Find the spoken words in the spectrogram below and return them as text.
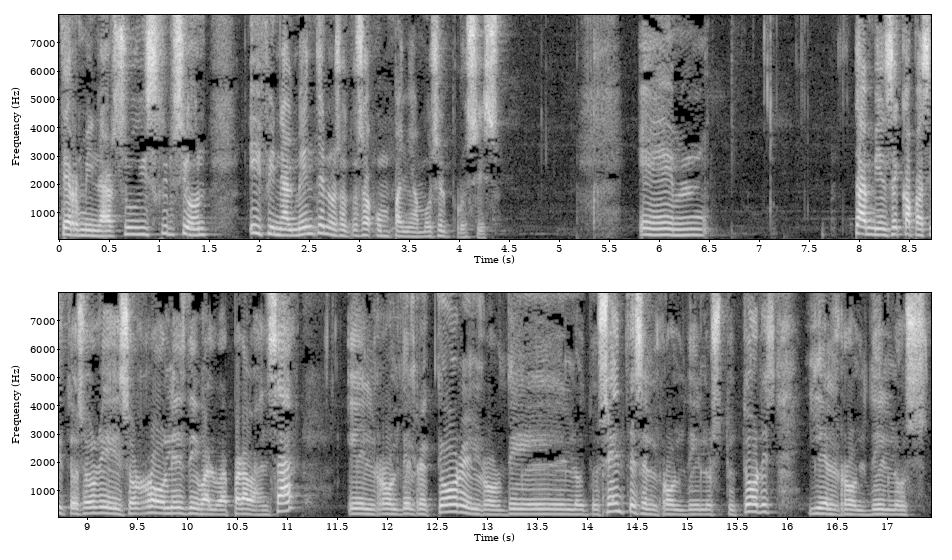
terminar su inscripción y finalmente nosotros acompañamos el proceso. Em, también se capacitó sobre esos roles de evaluar para avanzar el rol del rector, el rol de los docentes, el rol de los tutores y el rol de los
